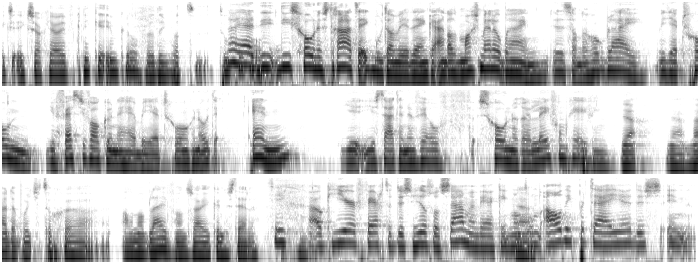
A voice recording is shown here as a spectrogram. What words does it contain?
Ik, ik zag jou even knikken, Imke. Of wilde je wat toevoegen? Nou ja, die, die schone straten. Ik moet dan weer denken aan dat marshmallow-brein. Dat is dan toch ook blij. Want je hebt gewoon je festival kunnen hebben. Je hebt gewoon genoten. En je, je staat in een veel schonere leefomgeving. Ja, ja nou daar word je toch uh, allemaal blij van, zou je kunnen stellen. Zeker. Maar ook hier vergt het dus heel veel samenwerking. Want om al die partijen dus in,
